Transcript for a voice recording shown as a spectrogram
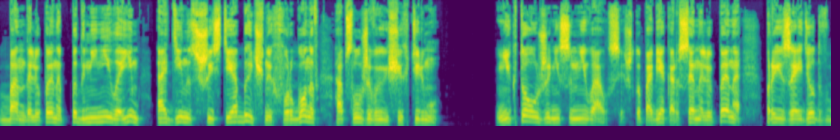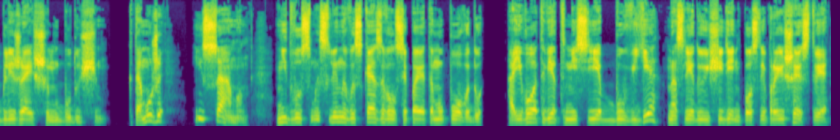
Банда Люпена подменила им один из шести обычных фургонов, обслуживающих тюрьму. Никто уже не сомневался, что побег Арсена Люпена произойдет в ближайшем будущем. К тому же и сам он недвусмысленно высказывался по этому поводу, а его ответ месье Бувье на следующий день после происшествия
